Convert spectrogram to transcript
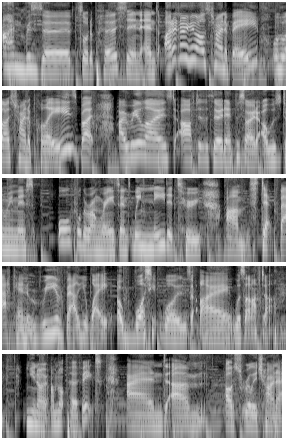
unreserved sort of person. And I don't know who I was trying to be or who I was trying to please, but I realized after the third episode, I was doing this all for the wrong reasons. We needed to um, step back and reevaluate what it was I was after. You know, I'm not perfect, and um, I was really trying to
